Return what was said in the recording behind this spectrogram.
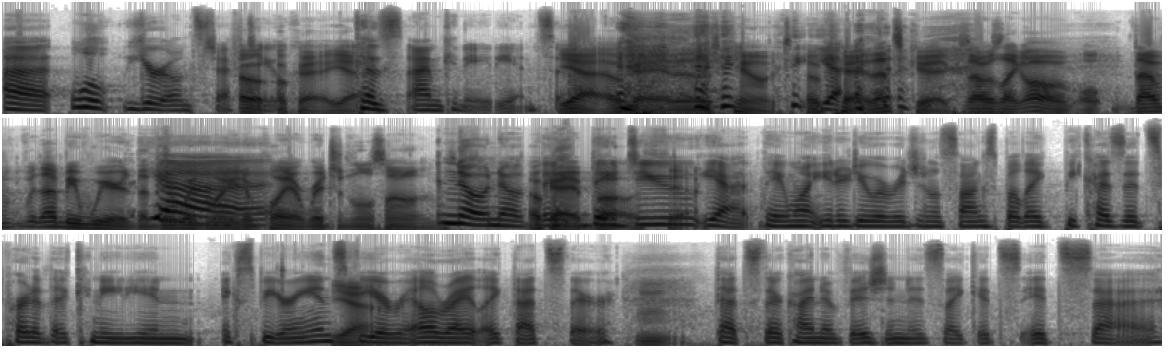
Uh well, your own stuff Oh, too. okay, yeah. Because I'm Canadian. So Yeah. Okay. Those count. Okay. Yeah. That's good. Because I was like, oh, well, that that'd be weird that they wouldn't want you to play original songs. No, no, they, Okay, they both, do. yeah. Yeah. they want you to do original songs, but like because it's part of the Canadian experience Yeah. Mm. via rail, right? Like that's their that's their kind of vision. Is like it's it's uh,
